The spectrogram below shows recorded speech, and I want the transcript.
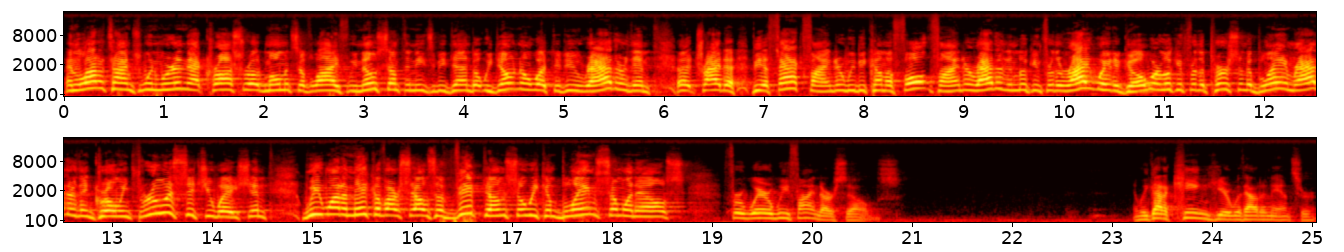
And a lot of times when we're in that crossroad moments of life, we know something needs to be done, but we don't know what to do. Rather than uh, try to be a fact finder, we become a fault finder. Rather than looking for the right way to go, we're looking for the person to blame. Rather than growing through a situation, we want to make of ourselves a victim so we can blame someone else for where we find ourselves. And we got a king here without an answer.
